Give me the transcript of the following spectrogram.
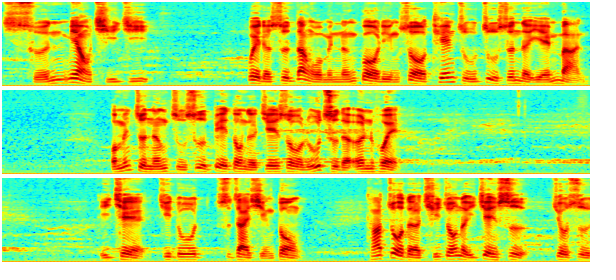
神妙奇迹，为的是让我们能够领受天主自身的圆满。我们只能只是被动的接受如此的恩惠。一切，基督是在行动。他做的其中的一件事，就是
